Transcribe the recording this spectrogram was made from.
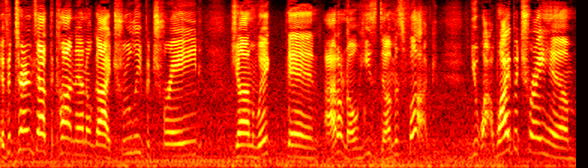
If it turns out the Continental guy truly betrayed John Wick, then I don't know. He's dumb as fuck. You why betray him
